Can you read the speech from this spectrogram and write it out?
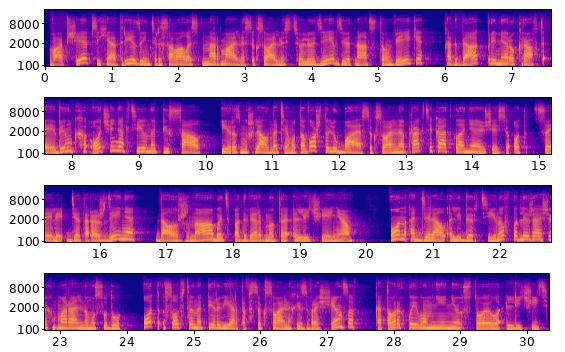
Вообще, психиатрия заинтересовалась нормальной сексуальностью людей в XIX веке, когда, к примеру, Крафт Эббинг очень активно писал и размышлял на тему того, что любая сексуальная практика, отклоняющаяся от цели деторождения – должна быть подвергнута лечению. Он отделял либертинов, подлежащих моральному суду, от, собственно, первертов, сексуальных извращенцев, которых, по его мнению, стоило лечить.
